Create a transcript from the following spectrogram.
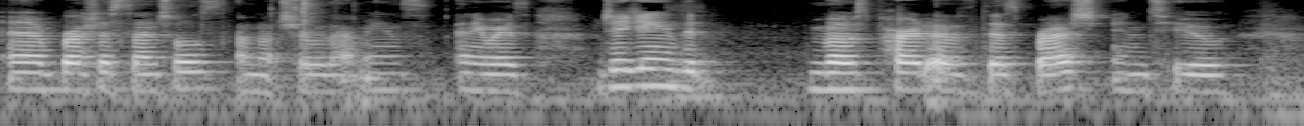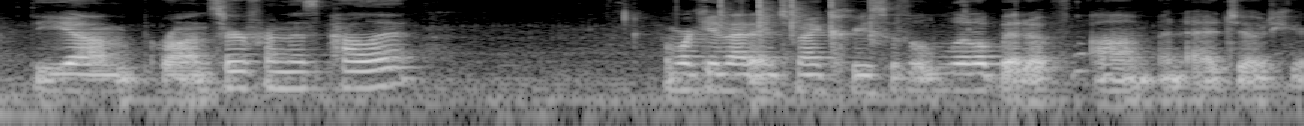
And Brush Essentials, I'm not sure what that means. Anyways, I'm taking the most part of this brush into the um, bronzer from this palette. I'm working that into my crease with a little bit of um, an edge out here.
